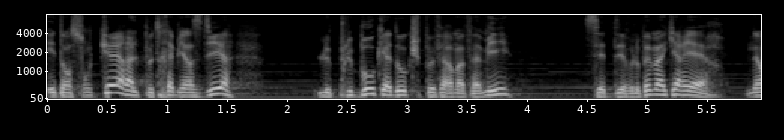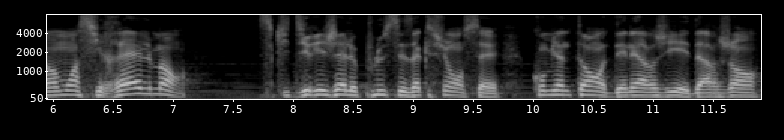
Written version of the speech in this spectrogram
Et dans son cœur, elle peut très bien se dire, le plus beau cadeau que je peux faire à ma famille, c'est de développer ma carrière. Néanmoins, si réellement ce qui dirigeait le plus ses actions, c'est combien de temps, d'énergie et d'argent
